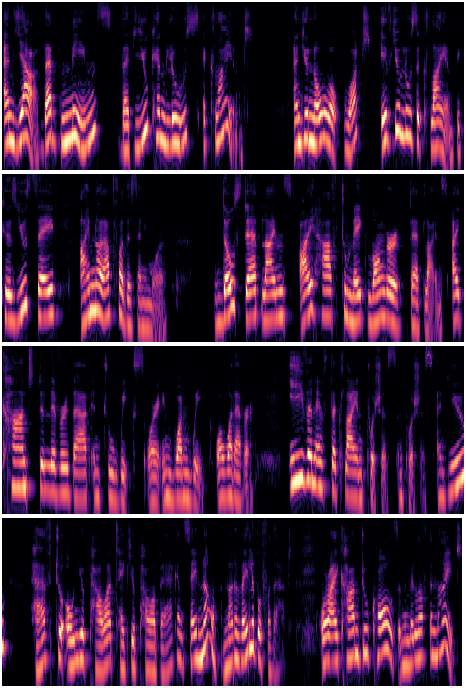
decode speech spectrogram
And yeah, that means that you can lose a client. And you know what? If you lose a client because you say, I'm not up for this anymore, those deadlines, I have to make longer deadlines. I can't deliver that in two weeks or in one week or whatever, even if the client pushes and pushes. And you have to own your power, take your power back, and say, No, I'm not available for that. Or I can't do calls in the middle of the night.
